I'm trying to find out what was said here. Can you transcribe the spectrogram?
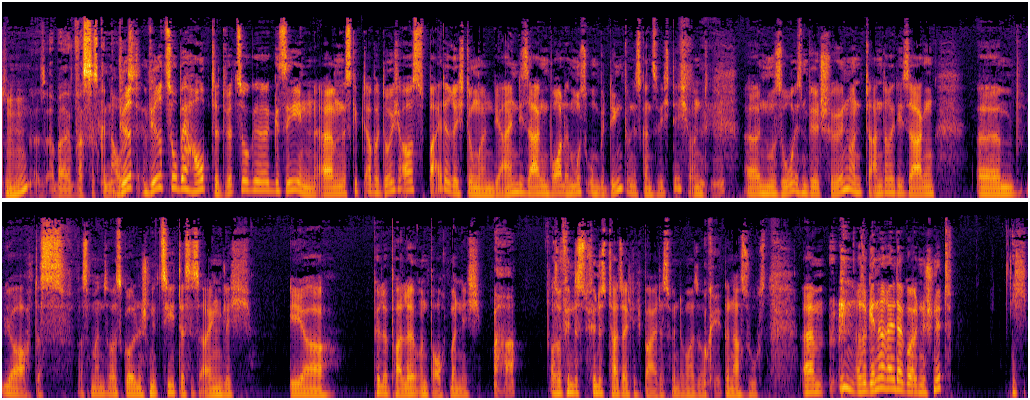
so, Mhm. also, aber was das genau wird ist. wird so behauptet, wird so ge gesehen. Ähm, es gibt aber durchaus beide Richtungen. Die einen, die sagen, boah, das muss unbedingt und ist ganz wichtig und äh, nur so ist ein Bild schön. Und andere, die sagen, ähm, ja, das, was man so als goldenen Schnitt sieht, das ist eigentlich eher Pille-Palle und braucht man nicht. Aha. Also findest findest tatsächlich beides, wenn du mal so Okay. danach suchst. Ähm, also generell der goldene Schnitt. Ich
